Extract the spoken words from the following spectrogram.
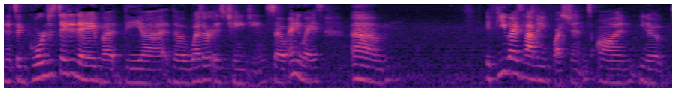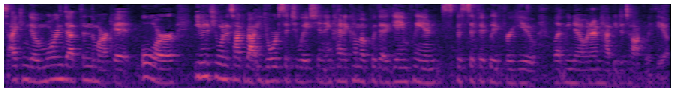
and it's a gorgeous day today, but the uh, the weather is changing. So, anyways. Um, if you guys have any questions on, you know, I can go more in depth in the market, or even if you want to talk about your situation and kind of come up with a game plan specifically for you, let me know, and I'm happy to talk with you.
